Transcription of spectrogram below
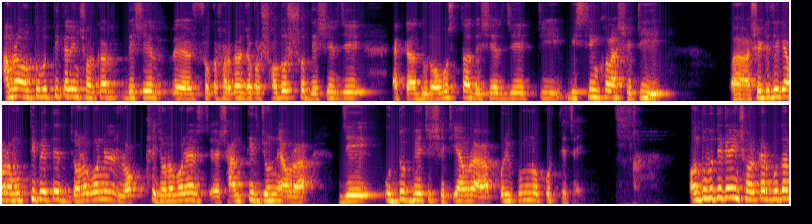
আমরা অন্তর্বর্তীকালীন সরকার দেশের সরকার- যখন সদস্য দেশের যে একটা দুরবস্থা, দেশের যে একটি বিশৃঙ্খলা সেটি সেটি থেকে আমরা মুক্তি পেতে জনগণের লক্ষ্যে, জনগণের শান্তির জন্য আমরা যে উদ্যোগ নিয়েছি সেটি আমরা পরিপূর্ণ করতে চাই। অন্তর্বর্তীকালীন সরকার প্রধান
